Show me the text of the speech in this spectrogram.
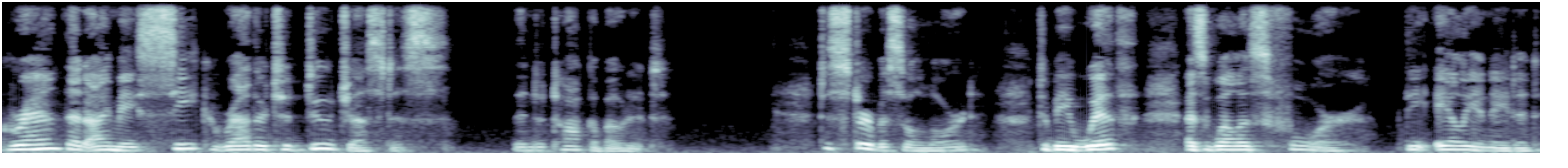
grant that I may seek rather to do justice than to talk about it. Disturb us, O Lord, to be with as well as for the alienated,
